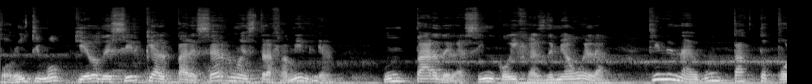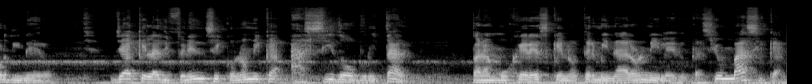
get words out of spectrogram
Por último, quiero decir que al parecer nuestra familia, un par de las cinco hijas de mi abuela, tienen algún pacto por dinero, ya que la diferencia económica ha sido brutal para mujeres que no terminaron ni la educación básica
